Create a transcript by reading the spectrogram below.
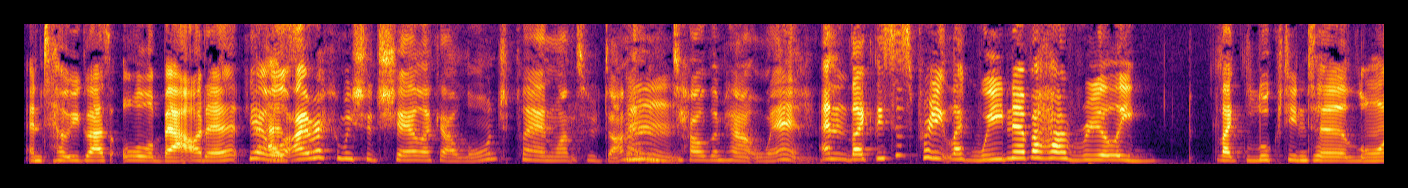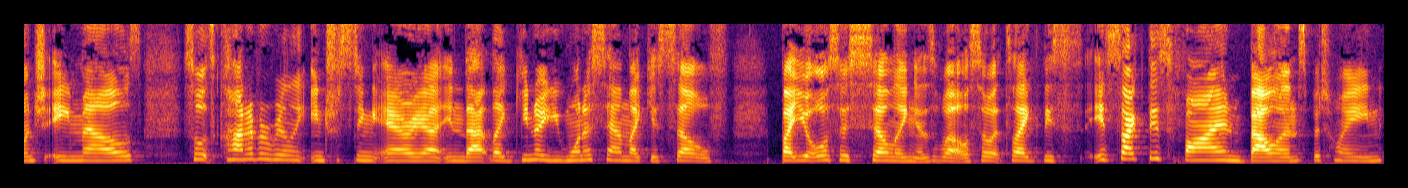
and tell you guys all about it Yeah, well, as- I reckon we should share like our launch plan once we've done it and mm. tell them how it went. and like this is pretty like we never have really like looked into launch emails so it's kind of a really interesting area in that like you know you want to sound like yourself but you're also selling as well so it's like this it's like this fine balance between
